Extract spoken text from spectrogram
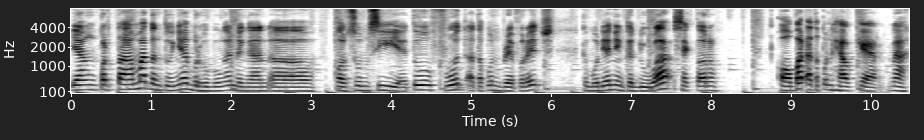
Yang pertama tentunya berhubungan dengan uh, konsumsi yaitu food ataupun beverage. Kemudian yang kedua sektor obat ataupun healthcare. Nah,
